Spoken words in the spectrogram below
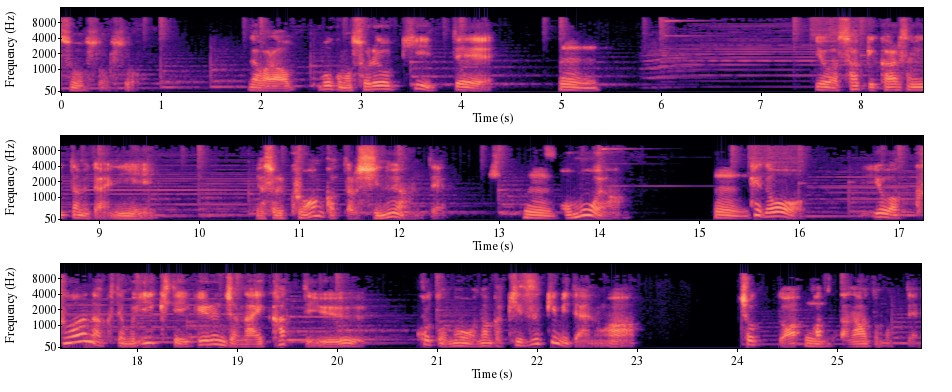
そうそうそう。だから僕もそれを聞いて、うん。要はさっきカエルさん言ったみたいに、いや、それ食わんかったら死ぬやんってうん。思うやん。うん。けど、要は食わなくても生きていけるんじゃないかっていうことのなんか気づきみたいのが、ちょっとあ,、うんあったなと思って。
